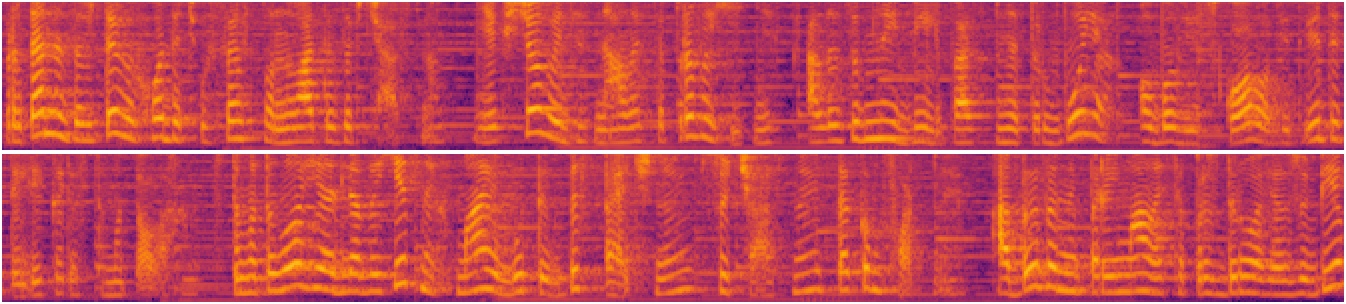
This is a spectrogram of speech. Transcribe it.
Проте не завжди виходить усе спланувати завчасно. Якщо ви дізналися про вагітність, але зубний біль вас не турбує, обов'язково відвідайте лікаря-стоматолога. Стоматологія для вагітних має бути безпечною, сучасною та комфортною. Аби ви не переймалися про здоров'я зубів,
